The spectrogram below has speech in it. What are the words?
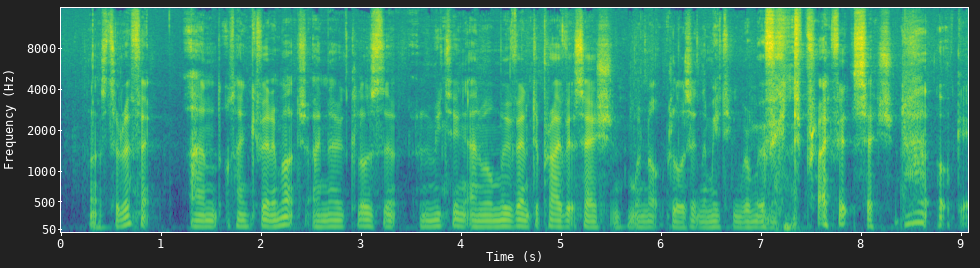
That's terrific. And thank you very much. I now close the meeting and we'll move into private session. We're not closing the meeting, we're moving into private session. okay.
